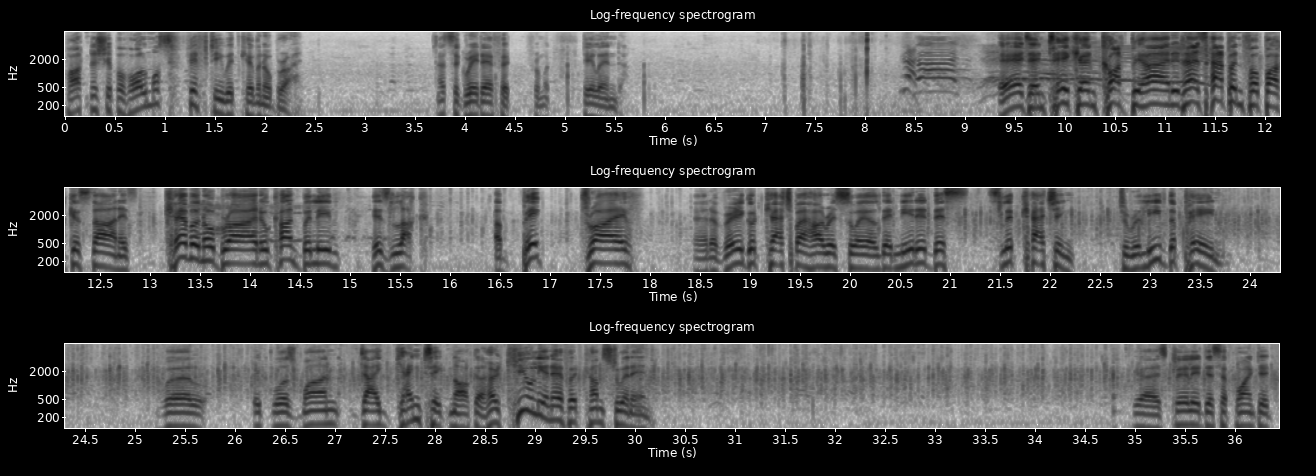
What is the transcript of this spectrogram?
partnership of almost 50 with Kevin O'Brien. That's a great effort from a tail ender. Edge and taken, caught behind. It has happened for Pakistan. It's Kevin O'Brien who can't believe his luck. A big drive and a very good catch by Haris Sohail. They needed this slip catching to relieve the pain. Well, it was one gigantic knocker. Herculean effort comes to an end. Yeah, he's clearly disappointed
